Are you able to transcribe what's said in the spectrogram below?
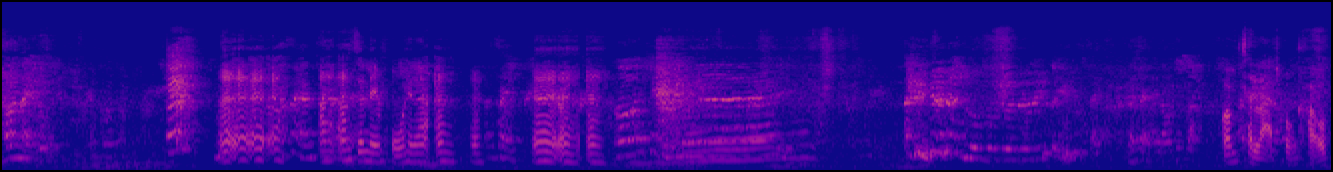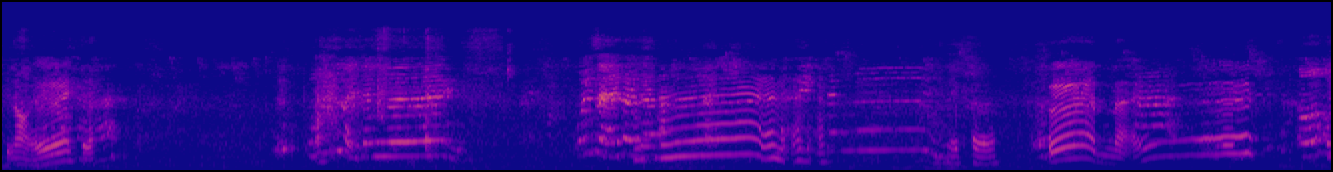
เอาไหนลูกเออเออเออเอออะอะจะเนฟูให้นะเออเออเออเออเออโอเคดูดูดูดูดิใส่ใส่ให้เราดีกว่าความฉลาดของเขาพี่น้องเอ้ยสวยจังเลยโอ้ยใส่ให้หน่อยนะเนฟหู เออไหนเอ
